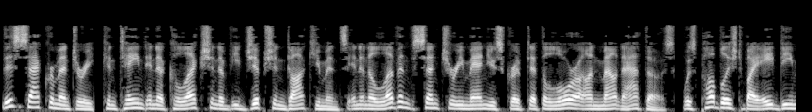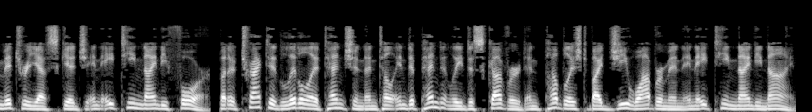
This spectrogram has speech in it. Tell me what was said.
This sacramentary, contained in a collection of Egyptian documents in an 11th-century manuscript at the Laura on Mount Athos, was published by A. D. Mitrayevskij in 1894, but attracted little attention until independently discovered and published by G. Wobbermin in 1899.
